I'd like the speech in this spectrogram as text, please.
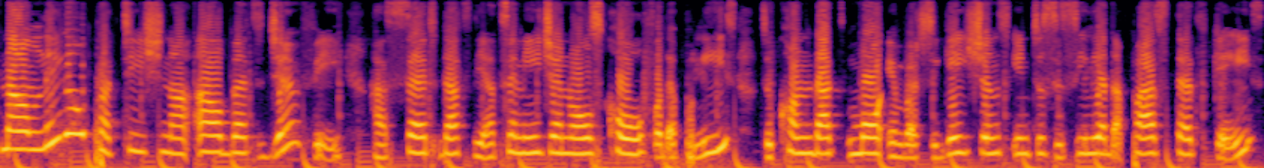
Now, legal practitioner Albert Gyamfi has said that the Attorney General's call for the police to conduct more investigations into Cecilia Dapaah's death case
